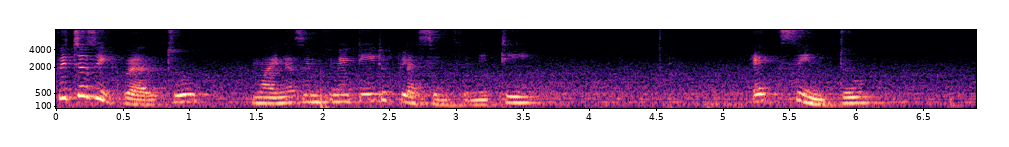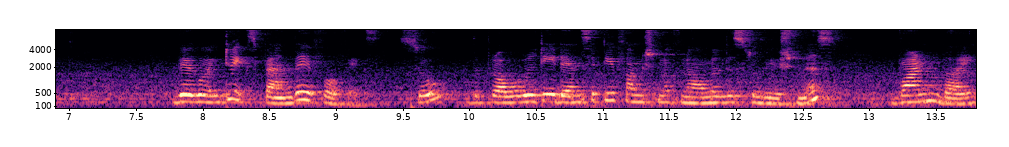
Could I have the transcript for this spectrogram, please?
Which is equal to minus infinity to plus infinity x into we are going to expand the f of x. So the probability density function of normal distribution is 1 by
